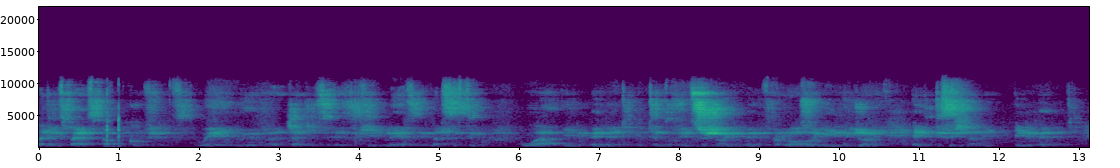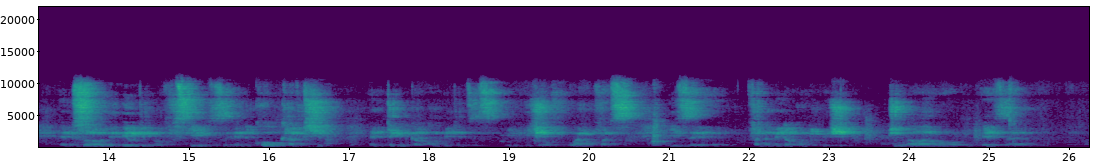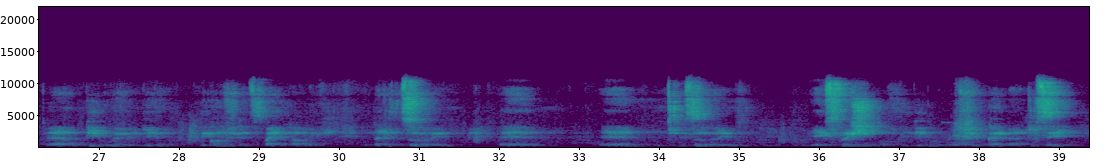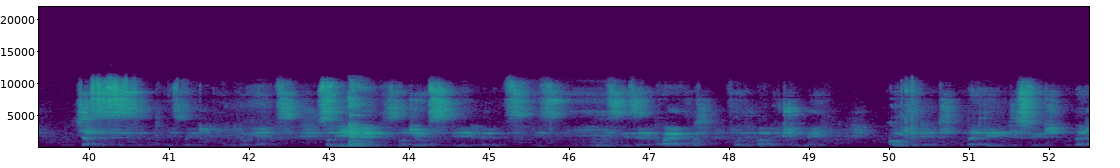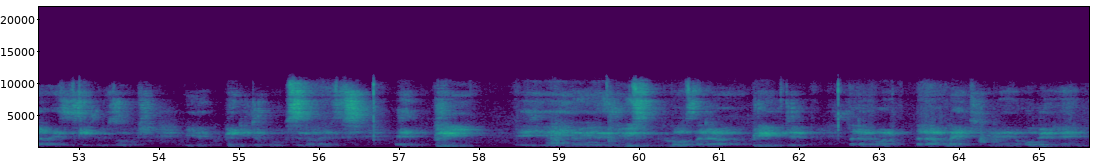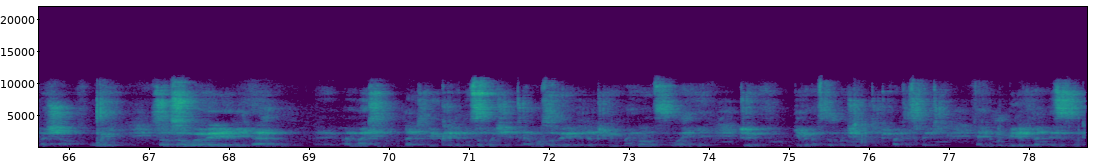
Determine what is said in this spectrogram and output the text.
that inspires public confidence, where you have uh, judges as key players in that system who are independent in terms of institutional independence, but who are also individually and decisionally independent. And so the building of skills sovereign, um, um, the sovereign expression of the people of Uganda to say justice system is going to be in your hands. So the independence is not yours. The independence is, is, is a requirement for the public to remain confident that any dispute that arises can be resolved in a predictable, civilized, and pre, uh, you know, using laws that are being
